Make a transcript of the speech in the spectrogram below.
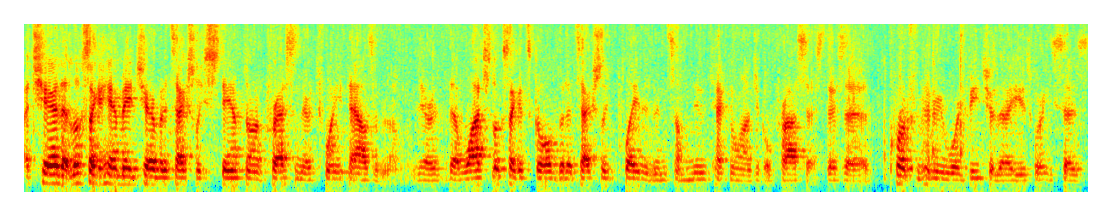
a chair that looks like a handmade chair, but it's actually stamped on a press, and there are 20,000 of them. There, the watch looks like it's gold, but it's actually plated in some new technological process. There's a quote from Henry Ward Beecher that I use where he says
